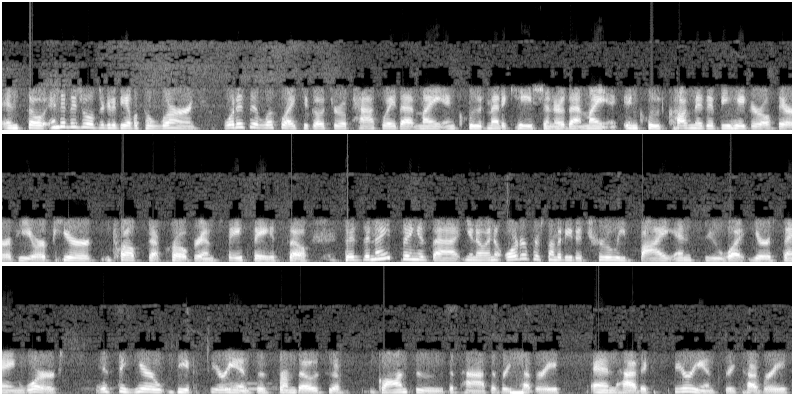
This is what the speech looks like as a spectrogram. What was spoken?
And so individuals are going to be able to learn what does it look like to go through a pathway that might include medication or that might include cognitive behavioral therapy or peer 12 step programs, faith based. So the, the nice thing is that, you know, in order for somebody to truly buy into what you're saying works is to hear the experiences from those who have gone through the path of recovery and have experienced recovery.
